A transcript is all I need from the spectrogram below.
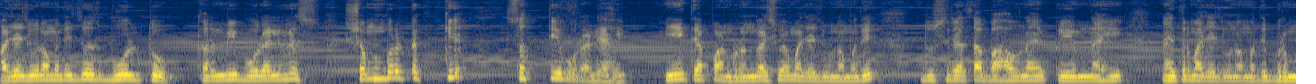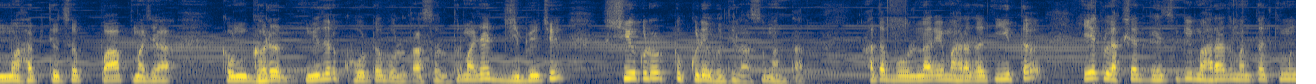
माझ्या जीवनामध्ये जर बोलतो कारण मी बोलायलेलं शंभर टक्के सत्य बोलायले आहे. मी त्या पांडुरंगाशिवाय माझ्या जीवनामध्ये दुसऱ्याचा भाव नाही प्रेम नाही नाहीतर माझ्या जीवनामध्ये ब्रह्महत्येचं पाप माझ्याकडून घडत. मी जर खोटं बोलत असेल तर माझ्या जिभेचे शेकडो तुकडे होतील असं म्हणतात. आता बोलणारे महाराजाची इथं एक लक्षात घ्यायचं की महाराज म्हणतात की मग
